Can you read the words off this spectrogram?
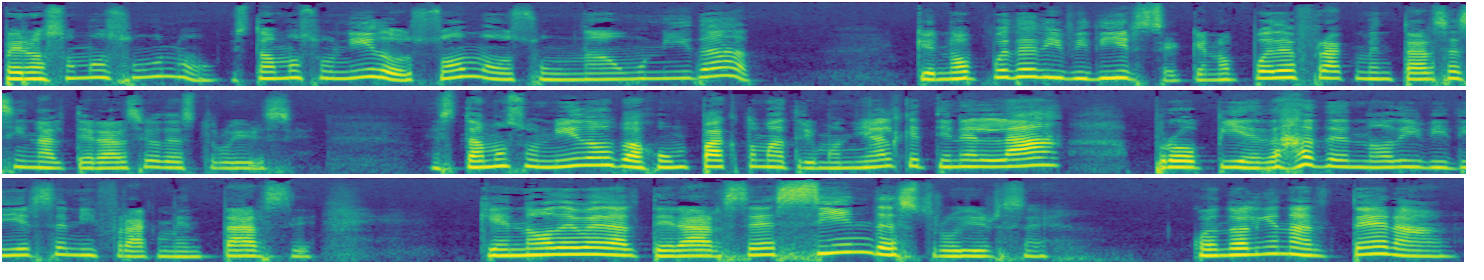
Pero somos uno, estamos unidos, somos una unidad que no puede dividirse, que no puede fragmentarse sin alterarse o destruirse. Estamos unidos bajo un pacto matrimonial que tiene la propiedad de no dividirse ni fragmentarse, que no debe de alterarse sin destruirse. Cuando alguien altera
